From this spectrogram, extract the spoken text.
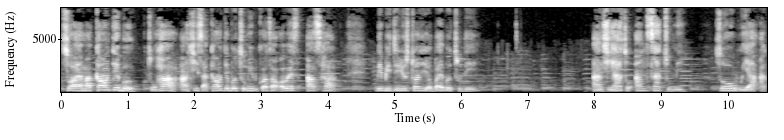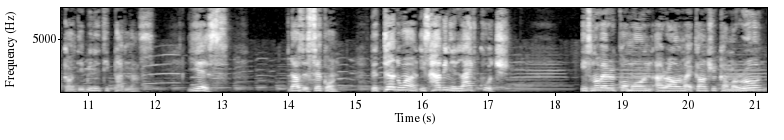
So I am accountable to her and she's accountable to me because I always ask her, Baby, did you study your Bible today? And she has to answer to me. So we are accountability partners. Yes, that's the second. The third one is having a life coach. It's not very common around my country, Cameroon.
